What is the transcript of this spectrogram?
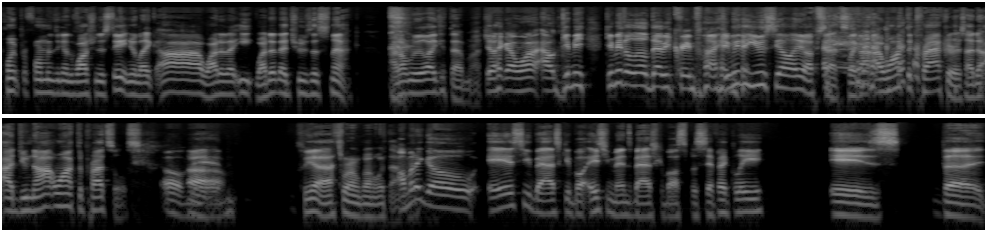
point performance against Washington State, and you're like, ah, why did I eat? Why did I choose this snack? I don't really like it that much. you're like, I want. I'll give me, give me the little Debbie cream pie. Give me the UCLA upsets. Like I, I want the crackers. I, do- I do not want the pretzels. oh man. Um, so yeah, that's where I'm going with that. I'm gonna go ASU basketball, ASU men's basketball specifically is the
